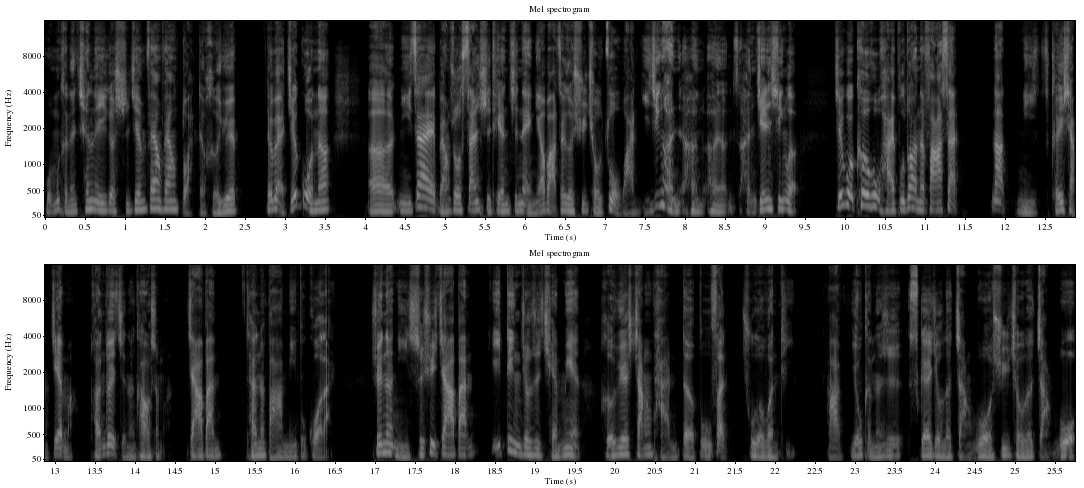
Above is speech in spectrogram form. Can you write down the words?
我们可能签了一个时间非常非常短的合约，对不对？结果呢，呃，你在比方说三十天之内你要把这个需求做完，已经很很很很艰辛了，结果客户还不断的发散，那你可以想见嘛，团队只能靠什么？加班才能把它弥补过来。所以呢，你持续加班，一定就是前面。合约商谈的部分出了问题啊，有可能是 schedule 的掌握、需求的掌握，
